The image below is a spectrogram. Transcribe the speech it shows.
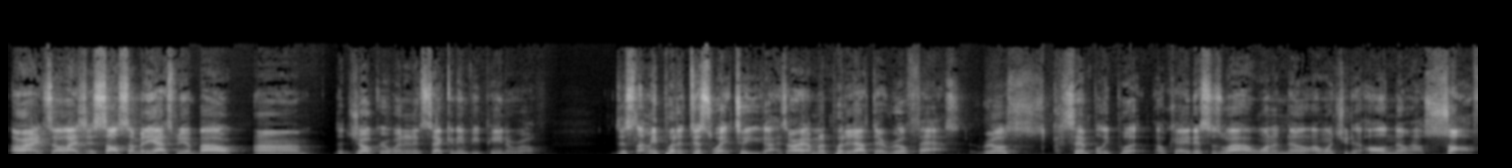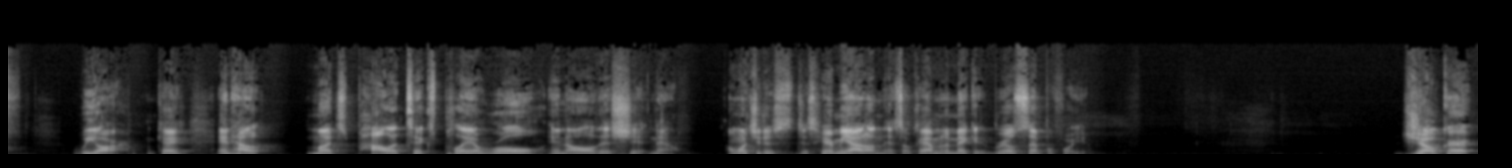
All right, so I just saw somebody ask me about um, the Joker winning his second MVP in a row. Just let me put it this way to you guys, all right? I'm going to put it out there real fast, real simply put, okay? This is why I want to know. I want you to all know how soft we are, okay? And how much politics play a role in all this shit now. I want you to just hear me out on this, okay? I'm going to make it real simple for you. Joker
